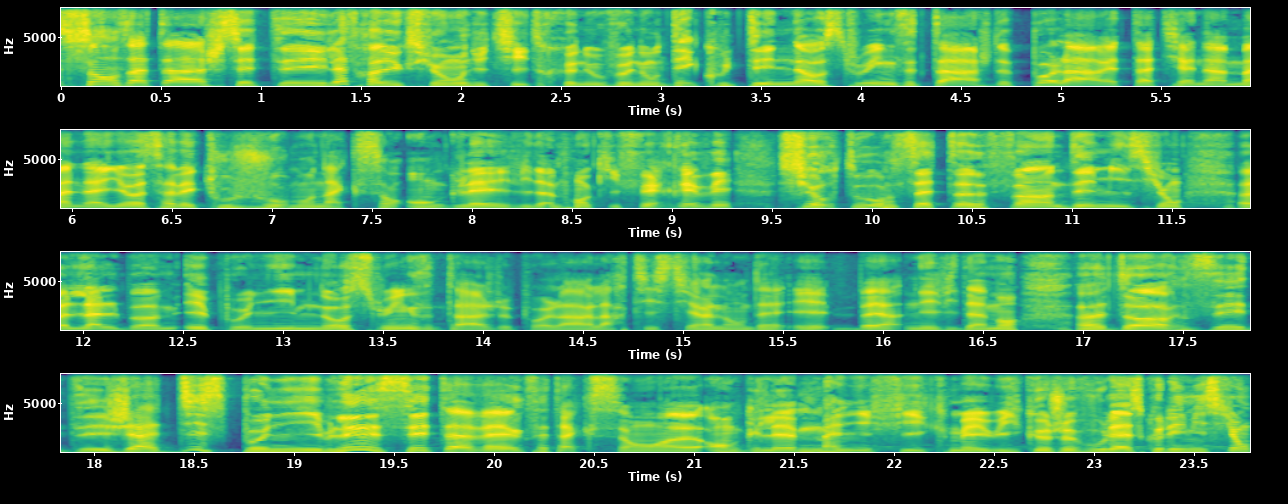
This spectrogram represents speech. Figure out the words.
Sans attache, c'était la traduction du titre que nous venons d'écouter, No Strings Attached de Polar et Tatiana Manayos, avec toujours mon accent anglais évidemment qui fait rêver, surtout en cette fin d'émission. L'album éponyme No Strings Attached de Polar, l'artiste irlandais, est bien évidemment euh, d'ores et déjà disponible. Et c'est avec cet accent euh, anglais magnifique, mais oui, que je vous laisse que l'émission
